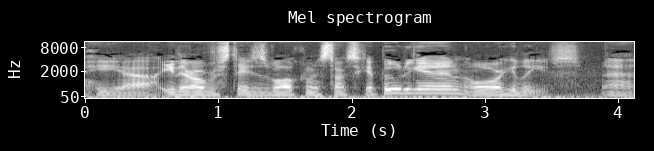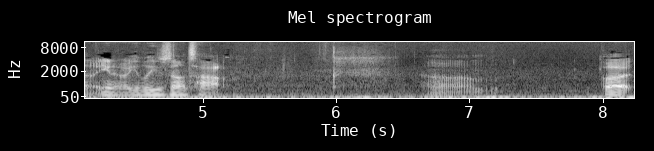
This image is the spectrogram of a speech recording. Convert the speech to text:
he uh, either overstays his welcome and starts to get booed again, or he leaves. Uh, you know, he leaves on top. Um, but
